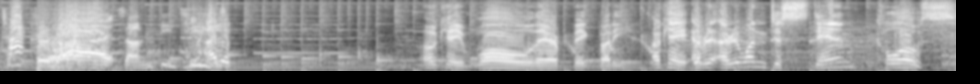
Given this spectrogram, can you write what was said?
Try Fair Uh, some DT. Okay, whoa there, big buddy. Okay, every, everyone just stand close.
